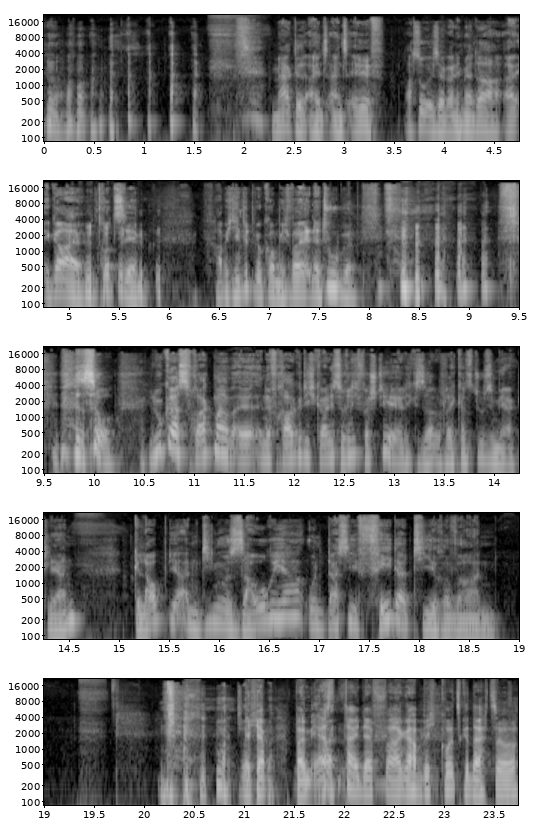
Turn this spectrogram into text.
Genau. Merkel 1111. Ach so, ist ja gar nicht mehr da. Äh, egal, trotzdem. Habe ich nicht mitbekommen, ich war ja in der Tube. so, Lukas fragt mal äh, eine Frage, die ich gar nicht so richtig verstehe, ehrlich gesagt. Vielleicht kannst du sie mir erklären. Glaubt ihr an Dinosaurier und dass sie Federtiere waren? Ich habe beim ersten Teil der Frage habe ich kurz gedacht so,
